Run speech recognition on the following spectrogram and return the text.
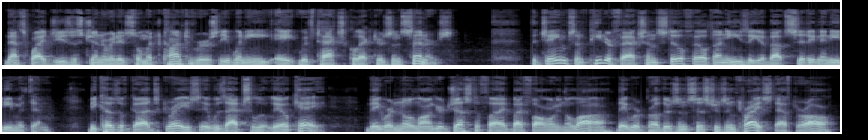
That's why Jesus generated so much controversy when he ate with tax collectors and sinners. The James and Peter faction still felt uneasy about sitting and eating with them. Because of God's grace, it was absolutely okay. They were no longer justified by following the law. They were brothers and sisters in Christ, after all.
